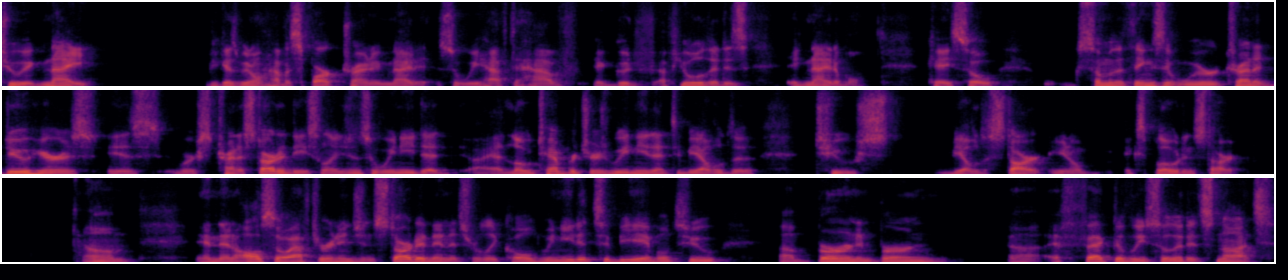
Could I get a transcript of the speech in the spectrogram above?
to ignite because we don't have a spark trying to ignite it. So we have to have a good a fuel that is ignitable. Okay, so some of the things that we're trying to do here is is we're trying to start a diesel engine. So we need to at low temperatures we need it to be able to to be able to start, you know, explode and start. Um, and then also after an engine started and it's really cold, we need it to be able to uh, burn and burn uh, effectively so that it's not,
